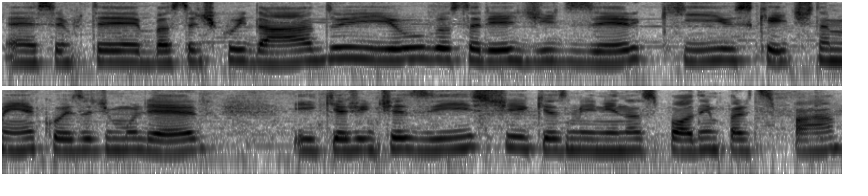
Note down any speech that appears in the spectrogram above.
é sempre ter bastante cuidado e eu gostaria de dizer que o skate também é coisa de mulher e que a gente existe e que as meninas podem participar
